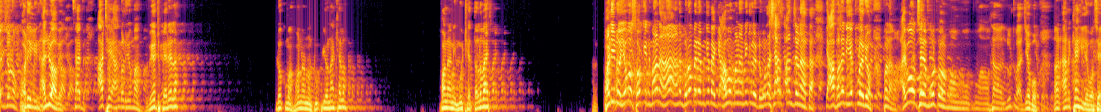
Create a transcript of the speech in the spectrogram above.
એક જણો ઘોડી લઈને હાલ્યો આવે. સાહેબ, આઠે આંગળીઓમાં વેઠ પહેરેલા. ડોકમાં હોનાનો ટૂપિયો નાખેલો. હોનાની મુઠે તલવાર. ઘોડીનો એવો શોખીન માણા, અને બરોબર એમ કહેવાય કે આવો માણા નીકળ્યો એટલે ઓલા ચાર પાંચ જણા હતા, કે આ ભલે એકલો રહ્યો. પણ આવ્યો છે મોટો લૂંટવા જેવો. આને ખેંચી લેવો છે.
